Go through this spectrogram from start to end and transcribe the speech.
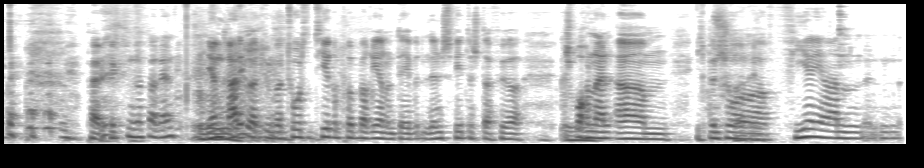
Perfekten Referenz. Wir haben gerade über, über tote Tiere präparieren und David Lynch Fetisch dafür gesprochen. Nein, ähm, ich bin vor vier Jahren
